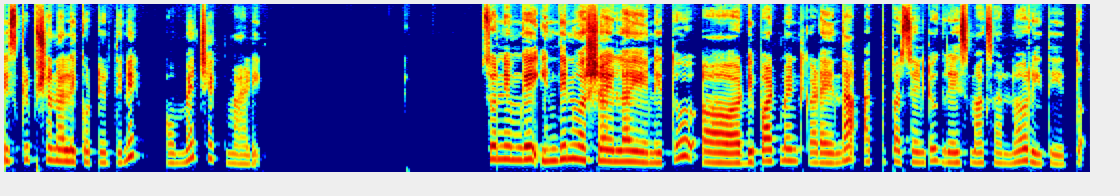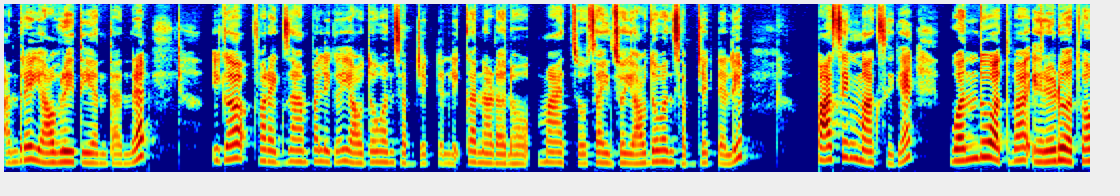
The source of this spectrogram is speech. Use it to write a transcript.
ಡಿಸ್ಕ್ರಿಪ್ಷನಲ್ಲಿ ಕೊಟ್ಟಿರ್ತೀನಿ. ಒಮ್ಮೆ ಚೆಕ್ ಮಾಡಿ. ಸೊ ನಿಮಗೆ ಹಿಂದಿನ ವರ್ಷ ಎಲ್ಲ ಏನಿತ್ತು? ಡಿಪಾರ್ಟ್ಮೆಂಟ್ ಕಡೆಯಿಂದ ಹತ್ತು ಪರ್ಸೆಂಟು ಗ್ರೇಸ್ ಮಾರ್ಕ್ಸ್ ಅನ್ನೋ ರೀತಿ ಇತ್ತು. ಅಂದರೆ ಯಾವ ರೀತಿ ಅಂತಂದರೆ, ಈಗ ಫಾರ್ ಎಕ್ಸಾಂಪಲ್ ಈಗ ಯಾವುದೋ ಒಂದು ಸಬ್ಜೆಕ್ಟಲ್ಲಿ ಕನ್ನಡನೋ ಮ್ಯಾಥ್ಸೋ ಸೈನ್ಸೋ ಯಾವುದೋ ಒಂದು ಸಬ್ಜೆಕ್ಟಲ್ಲಿ ಪಾಸಿಂಗ್ ಮಾರ್ಕ್ಸಿಗೆ ಒಂದು ಅಥವಾ ಎರಡು ಅಥವಾ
